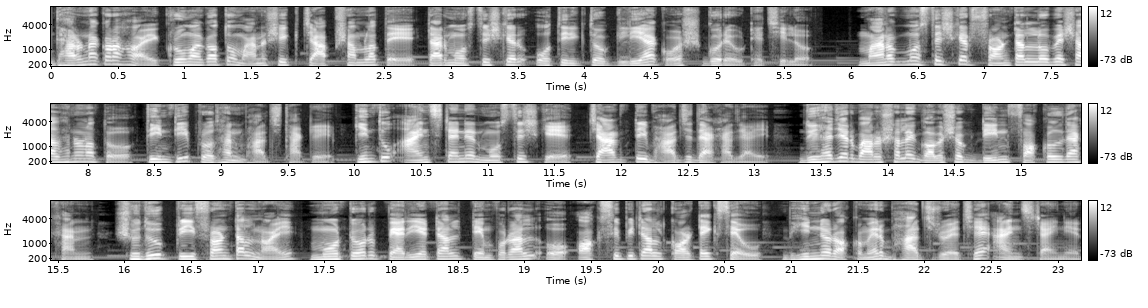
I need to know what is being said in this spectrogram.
ধারণা করা হয়, ক্রমাগত মানসিক চাপ সামলাতে তার মস্তিষ্কের অতিরিক্ত গ্লিয়া কোষ গড়ে উঠেছিল। মানব মস্তিষ্কের ফ্রন্টাল লোবে সাধারণত তিনটি প্রধান ভাঁজ থাকে। কিন্তু আইনস্টাইনের মস্তিষ্কে চারটি ভাঁজ দেখা যায়। দুই হাজার বারো সালে গবেষক ডিন ফকল দেখান, শুধু প্রিফ্রন্টাল নয়, মোটর, প্যারিয়েটাল, টেম্পোরাল ও অক্সিপিটাল কর্টেক্সেও ভিন্ন রকমের ভাঁজ রয়েছে আইনস্টাইনের।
